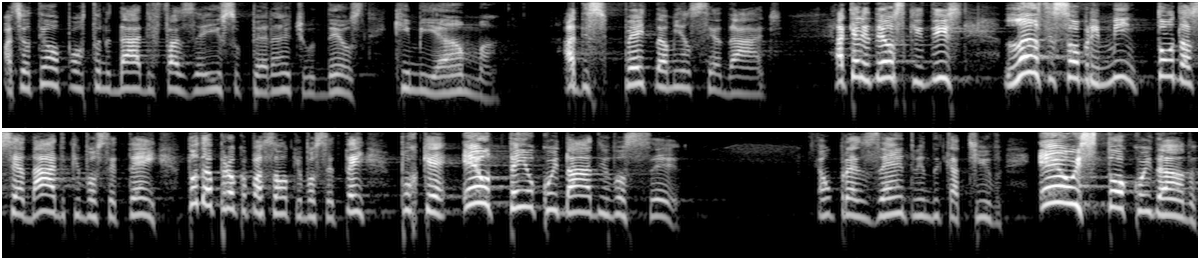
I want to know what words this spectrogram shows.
mas eu tenho a oportunidade de fazer isso perante o Deus que me ama, a despeito da minha ansiedade. Aquele Deus que diz: lance sobre mim toda a ansiedade que você tem, toda a preocupação que você tem, porque eu tenho cuidado de você. É um presente indicativo. Eu estou cuidando.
